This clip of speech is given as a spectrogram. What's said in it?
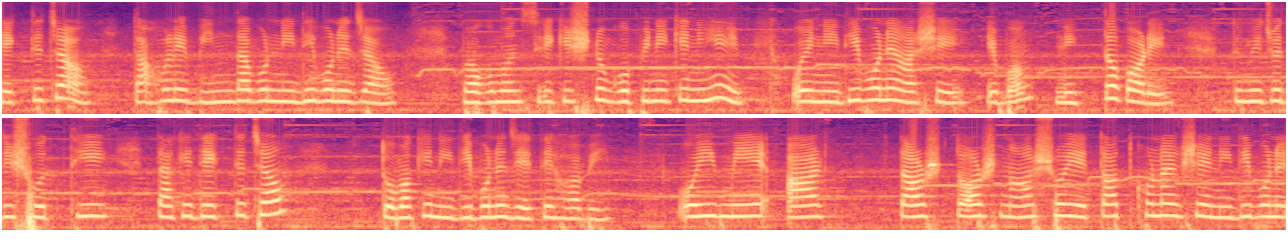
দেখতে চাও, তাহলে বৃন্দাবন নিধিবনে যাও। ভগবান শ্রীকৃষ্ণ গোপিনীকে নিয়ে ওই নিধিবনে আসে এবং নৃত্য করেন। তুমি যদি সত্যি তাকে দেখতে চাও, তোমাকে নিধিবনে যেতে হবে। ওই মেয়ে আর তার তর্স না সয়ে তৎক্ষণাৎ সে নিধিবনে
